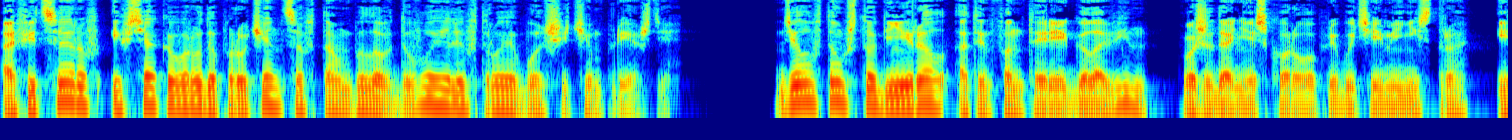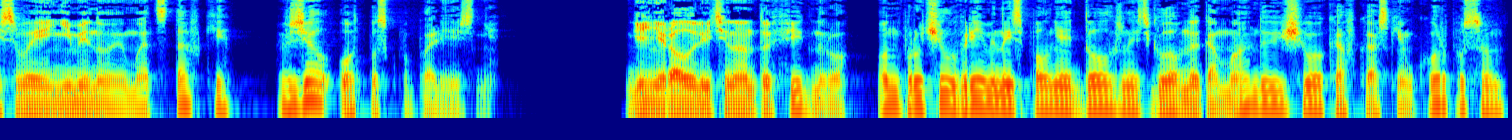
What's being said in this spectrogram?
Офицеров и всякого рода порученцев там было вдвое или втрое больше, чем прежде. Дело в том, что генерал от инфантерии Головин в ожидании скорого прибытия министра и своей неминуемой отставки взял отпуск по болезни. Генерал-лейтенанту Фигнеру он поручил временно исполнять должность главнокомандующего Кавказским корпусом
